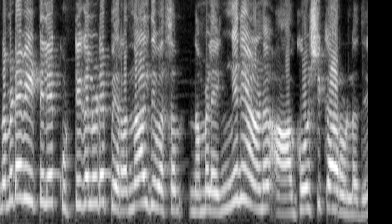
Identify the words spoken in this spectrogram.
നമ്മുടെ വീട്ടിലെ കുട്ടികളുടെ പിറന്നാൾ ദിവസം നമ്മൾ എങ്ങനെയാണ് ആഘോഷിക്കാറുള്ളത്?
